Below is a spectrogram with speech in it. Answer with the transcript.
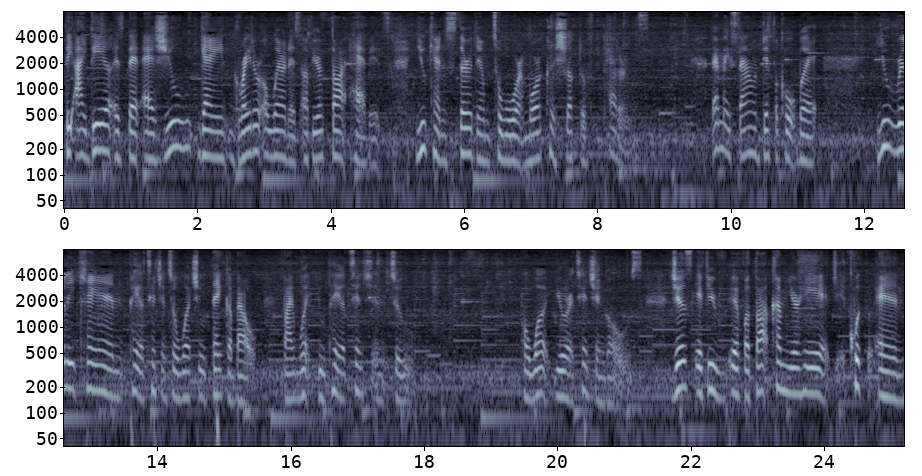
the idea is that as you gain greater awareness of your thought habits, you can stir them toward more constructive patterns. That may sound difficult, but you really can pay attention to what you think about by what you pay attention to or what your attention goes just if you if a thought come in your head quick and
